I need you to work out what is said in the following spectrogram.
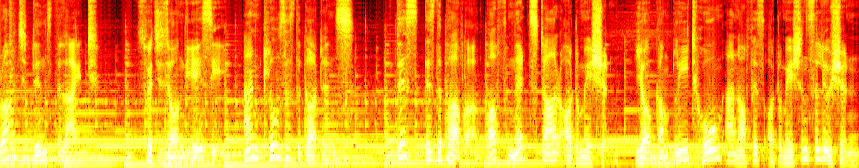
Raj dims the light, switches on the AC and closes the curtains. This is the power of Netstar Automation, your complete home and office automation solution.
